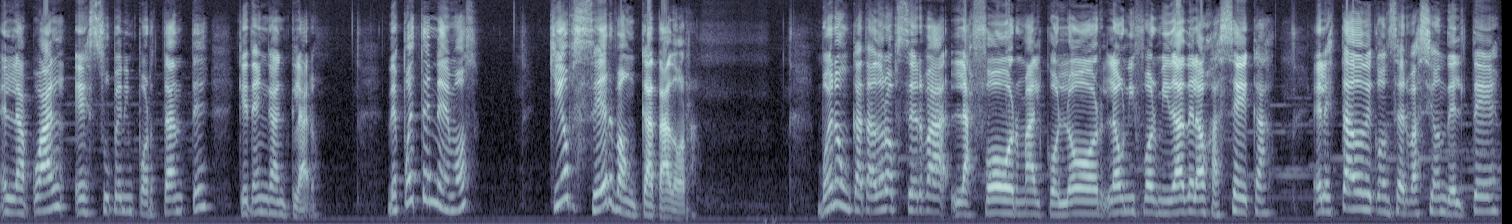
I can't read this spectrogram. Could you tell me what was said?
en la cual es súper importante que tengan claro. Después tenemos ¿Qué observa un catador? Bueno, un catador observa la forma, el color, la uniformidad de la hoja seca, el estado de conservación del té,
